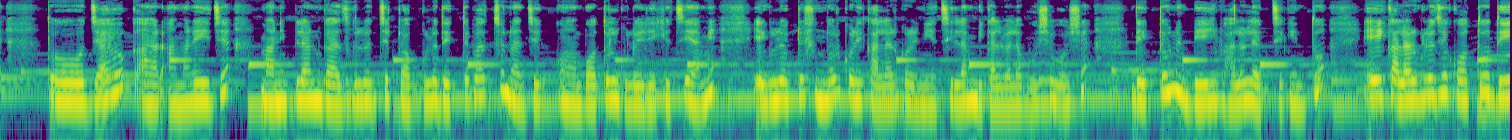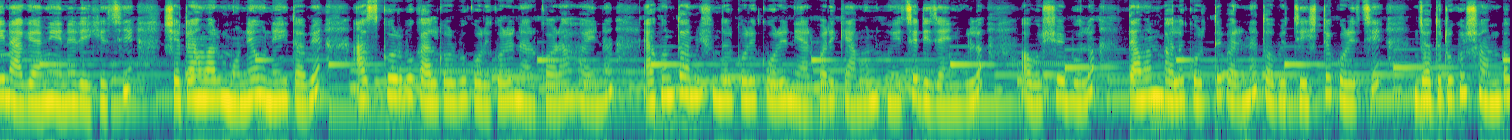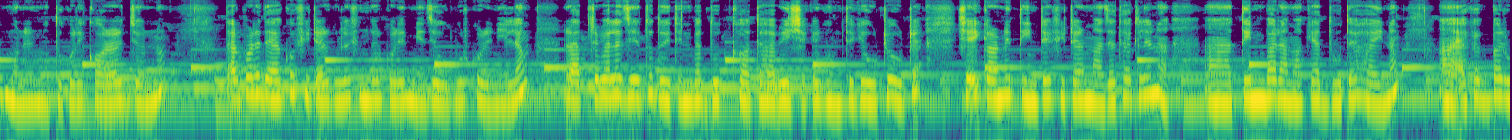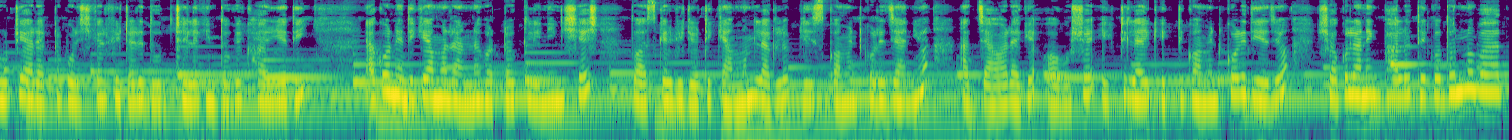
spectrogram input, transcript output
তো যাই হোক আর আমার এই যে মানি প্ল্যান্ট গাছগুলোর যে টবগুলো দেখতে পাচ্ছ না যে আহ, বোতলগুলোই রেখেছি আমি এগুলো একটু সুন্দর করে কালার করে নিয়েছিলাম বিকালবেলা বসে বসে। দেখতেও না বেশ ভালো লাগছে কিন্তু। এই কালারগুলো যে কত দিন আগে আমি এনে রেখেছি সেটা আমার মনেও নেই তবে আজ করব কাল করব করে করে না আর করা হয় না। এখন তো আমি সুন্দর করে করে নেওয়ার পরে কেমন হয়েছে ডিজাইনগুলো অবশ্যই বলো। তেমন ভালো করতে পারি না তবে চেষ্টা করেছি যতটুকু সম্ভব মনের মতো করে করার জন্য। তারপরে দেখো ফিটারগুলো সুন্দর করে মেজে উবুর করে নিলাম। রাত্রেবেলা যেহেতু দুই তিনবার দুধ খাওয়াতে হবে ঈশাকে ঘুম থেকে উঠে উঠে, সেই কারণে তিনটে ফিটার মাজা থাকলে না তিনবার আমাকে আর ধুতে হয় না। এক একবার উঠে আর একটা পরিষ্কার ফিটারে দুধ ঢেলে কিন্তু ওকে খাইয়ে দিই। এখন এদিকে আমার রান্নাঘরটাও ক্লিনিং শেষ, তো আজকের ভিডিওটি কেমন লাগল প্লিজ কমেন্ট করে জানিও। আর যাওয়ার আগে অবশ্যই একটি লাইক একটি কমেন্ট করে দিয়ে যেও। সকলে অনেক ভালো থেকো, ধন্যবাদ।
